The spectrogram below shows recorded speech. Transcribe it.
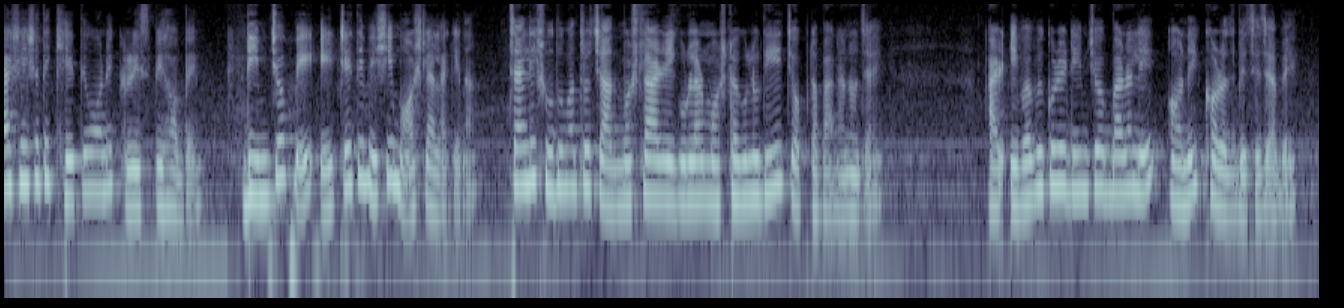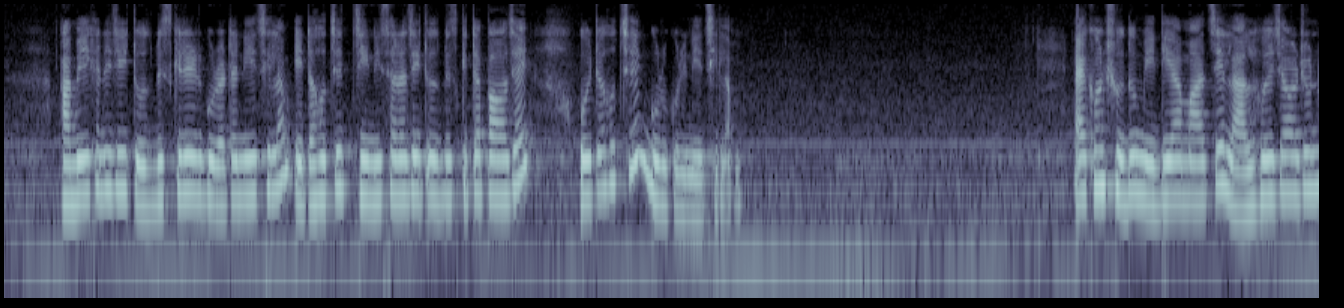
আর সেই সাথে খেতেও অনেক ক্রিস্পি হবে। ডিম চপে এর চাইতে বেশি মশলা লাগে না। চাইলে শুধুমাত্র চাঁদ মশলা আর রেগুলার মশলাগুলো দিয়েই চপটা বানানো যায়। আর এভাবে করে ডিম চপ বানালে অনেক খরচ বেঁচে যাবে। আমি এখানে যেই টোস্ট বিস্কিটের গুঁড়াটা নিয়েছিলাম, এটা হচ্ছে চিনি ছাড়া যেই টোস্ট বিস্কিটটা পাওয়া যায়, ওইটা হচ্ছে গুঁড়ো করে নিয়েছিলাম। এখন শুধু মিডিয়াম আঁচে লাল হয়ে যাওয়ার জন্য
